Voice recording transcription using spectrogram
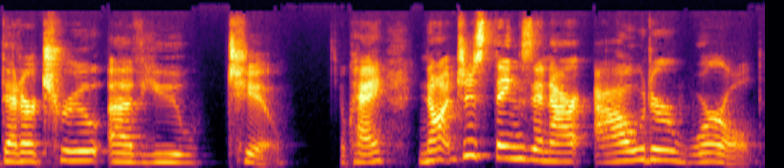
that are true of you too. Okay. Not just things in our outer world,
